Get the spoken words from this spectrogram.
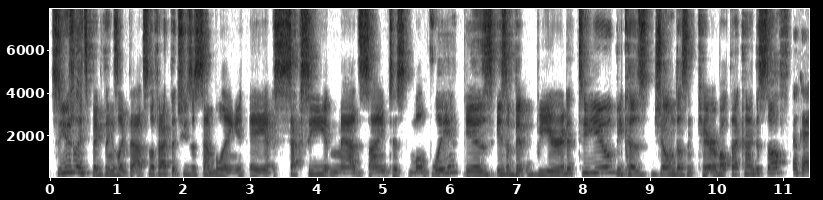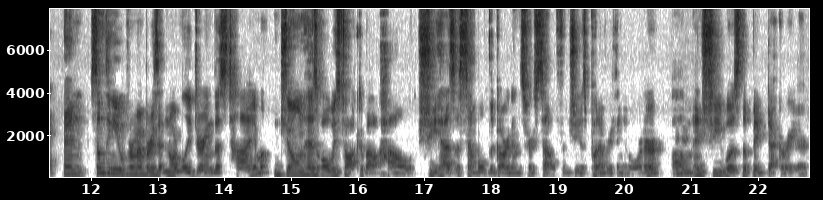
So usually it's big things like that. So the fact that she's assembling a sexy mad scientist monthly is is a bit weird to you because Joan doesn't care about that kind of stuff. Okay. And something you remember is that normally during this time, Joan has always talked about how she has assembled the gardens herself and she has put everything in order. Um, And she was the big decorator.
